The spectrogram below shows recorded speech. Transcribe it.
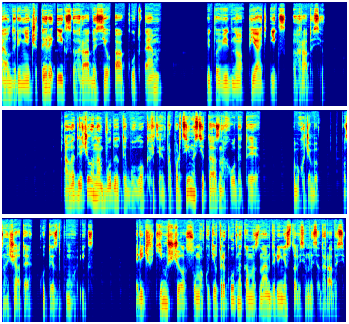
L дорівнює 4х градусів, а кут М відповідно 5х градусів. Але для чого нам вводити було коефіцієнт пропорційності та знаходити або хоча б позначати кути з допомогою х? Річ в тім, що сума кутів трикутника ми знаємо дорівнює 180 градусів.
